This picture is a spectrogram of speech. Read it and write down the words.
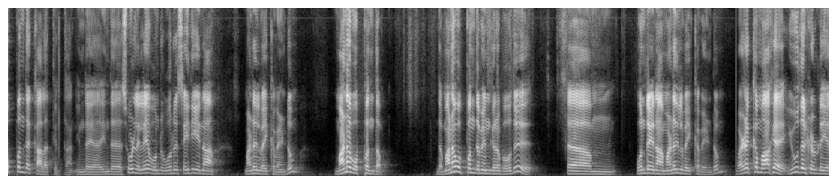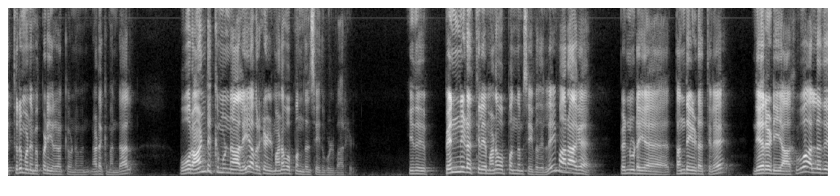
ஒப்பந்த காலத்தில் தான் இந்த இந்த சூழ்நிலை ஒன்று ஒரு செய்தியை நாம் மனதில் வைக்க வேண்டும். மன ஒப்பந்தம். இந்த மன ஒப்பந்தம் என்கிற போது ஒன்றை நாம் மனதில் வைக்க வேண்டும். வழக்கமாக யூதர்களுடைய திருமணம் எப்படி நடக்க வேண்டும் நடக்கும் என்றால் ஓராண்டுக்கு முன்னாலே அவர்கள் மன ஒப்பந்தம் செய்து கொள்வார்கள். இது பெண்ணிடத்திலே மன ஒப்பந்தம் செய்வதில்லை மாறாக பெண்ணுடைய தந்தையிடத்திலே நேரடியாகவோ அல்லது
